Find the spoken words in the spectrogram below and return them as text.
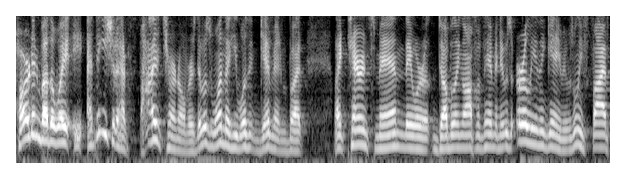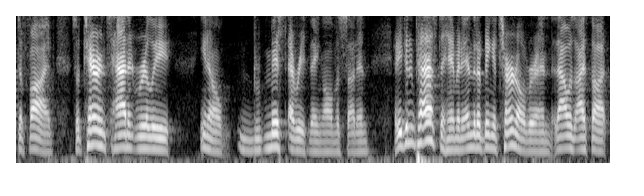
Harden, by the way, I think he should have had five turnovers. There was one that he wasn't given, but like Terance Mann, they were doubling off of him, and it was early in the game. It was only 5 to 5. So Terance hadn't really, you know, missed everything all of a sudden. And he didn't pass to him, and it ended up being a turnover. And that was, I thought,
